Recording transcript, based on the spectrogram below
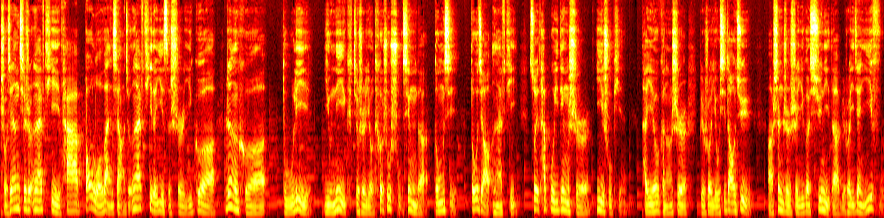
首先，其实 NFT 它包罗万象，就 NFT 的意思是一个任何。独立、unique 就是有特殊属性的东西都叫 NFT，所以它不一定是艺术品，它也有可能是，比如说游戏道具啊，甚至是一个虚拟的，比如说一件衣服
